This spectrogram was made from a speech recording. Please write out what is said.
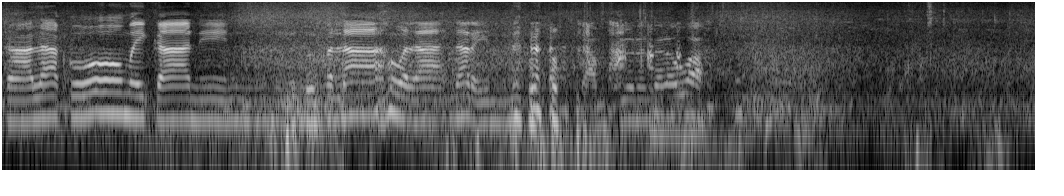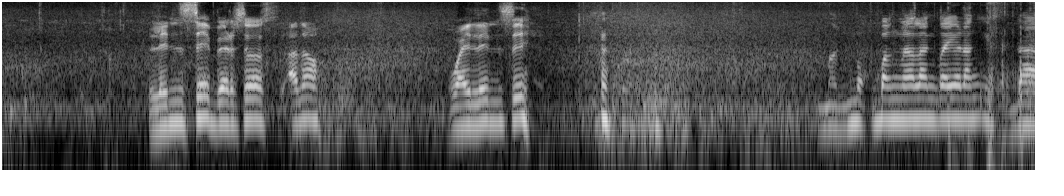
Akala ko may kanin. Ito pala wala na rin. Champion ng dalawa. Lindsay versus ano? Why Lindsay? Magmukbang na lang tayo ng isda.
